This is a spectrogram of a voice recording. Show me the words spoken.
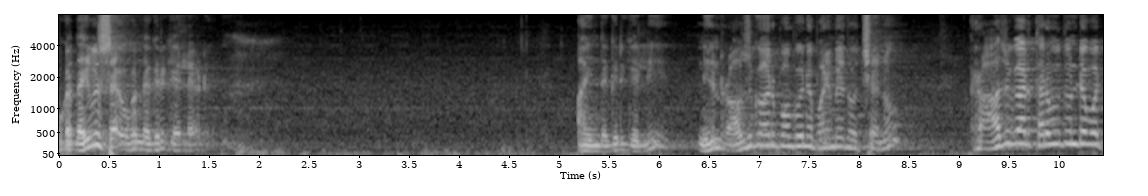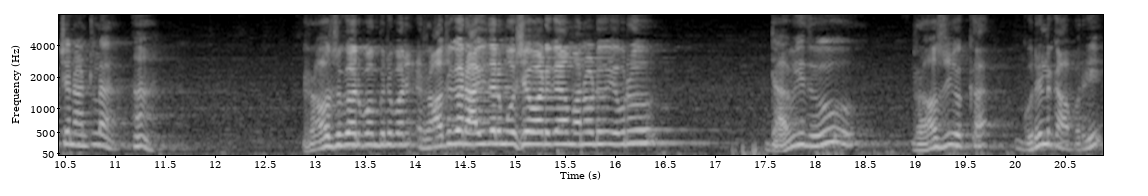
ఒక దైవ సేవకుని దగ్గరికి వెళ్ళాడు. ఆయన దగ్గరికి వెళ్ళి నేను రాజుగారు పంపిన పని మీద వచ్చాను. రాజుగారు తరుగుతుంటే వచ్చాను అట్లా రాజుగారు పంపిన పని రాజుగారు ఆయుధాలు మోసేవాడుగా మనోడు ఎవరు? దావీదు రాజు యొక్క గొర్రెలు కాపరి.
